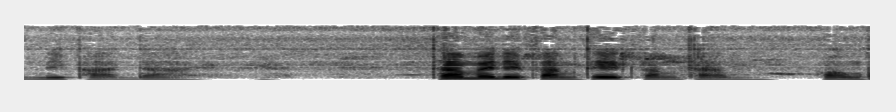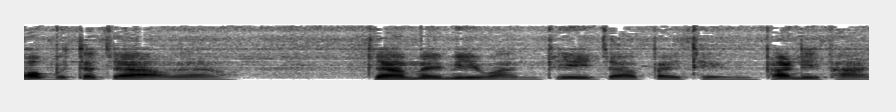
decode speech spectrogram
ลนิพพานได้ ถ้าไม่ได้ฟังเทศฟังธรรม ของพระพุทธเจ้าแล้ว จะไม่มีวันที่จะไปถึงพระนิพพาน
